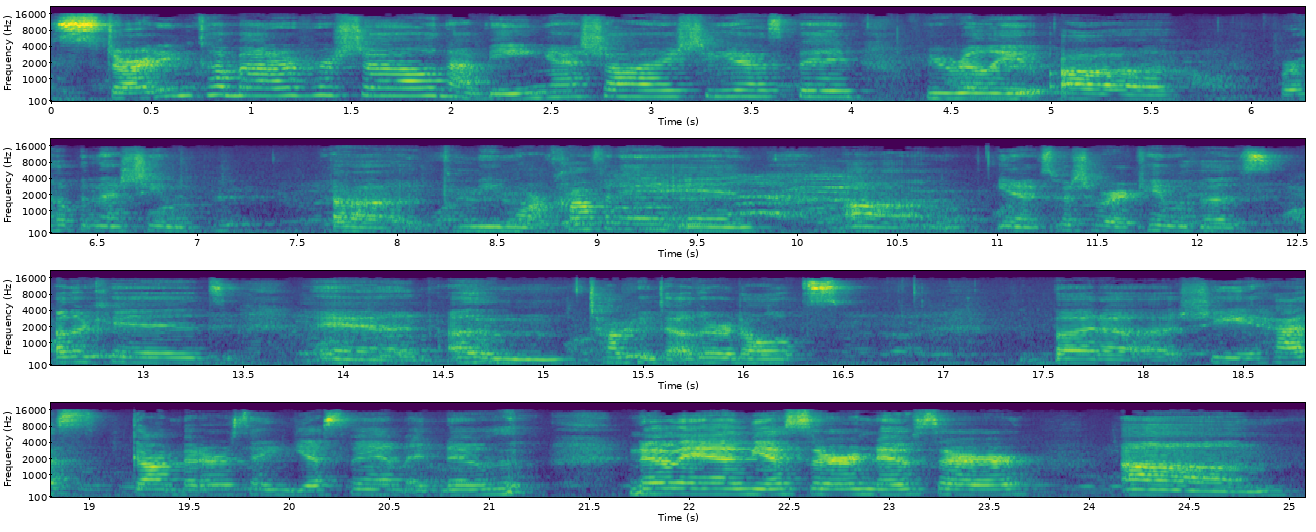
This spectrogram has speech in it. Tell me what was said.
starting to come out of her shell, not being as shy as she has been. We really uh, we're hoping that she uh, can be more confident and um, you know especially where it came with those other kids and um, talking to other adults. But uh, she has gotten better at saying yes ma'am and no no ma'am, yes sir, no sir. Um,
